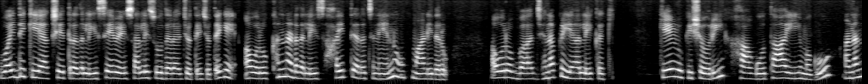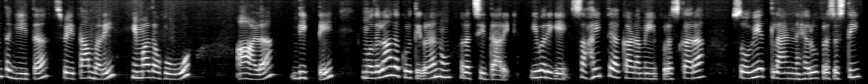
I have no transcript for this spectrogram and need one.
ವೈದ್ಯಕೀಯ ಕ್ಷೇತ್ರದಲ್ಲಿ ಸೇವೆ ಸಲ್ಲಿಸುವುದರ ಜೊತೆ ಜೊತೆಗೆ ಅವರು ಕನ್ನಡದಲ್ಲಿ ಸಾಹಿತ್ಯ ರಚನೆಯನ್ನು ಮಾಡಿದರು. ಅವರೊಬ್ಬ ಜನಪ್ರಿಯ ಲೇಖಕಿ ಕೇಳು ಕಿಶೋರಿ ಹಾಗೂ ತಾಯಿ ಮಗು ಅನಂತಗೀತ ಶ್ವೇತಾಂಬರಿ, ಹಿಮದ ಹೂವು, ಆಳ, ದಿಟ್ಟೆ ಮೊದಲಾದ ಕೃತಿಗಳನ್ನು ರಚಿಸಿದ್ದಾರೆ. ಇವರಿಗೆ ಸಾಹಿತ್ಯ ಅಕಾಡೆಮಿ ಪುರಸ್ಕಾರ, ಸೋವಿಯತ್ ಲ್ಯಾಂಡ್ ನೆಹರು ಪ್ರಶಸ್ತಿ,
